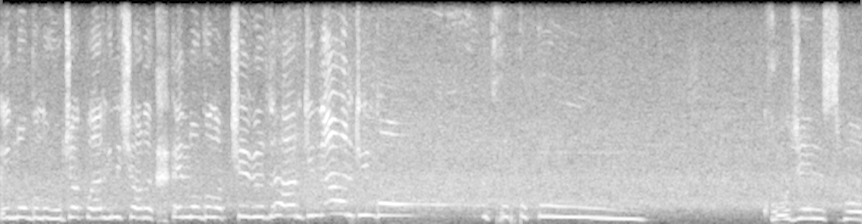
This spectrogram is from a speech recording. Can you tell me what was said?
Endongala vuracak mı? Ergin içeride. Endongala çevirdi. Ergin. Ergin gol. Kocaeli Spor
